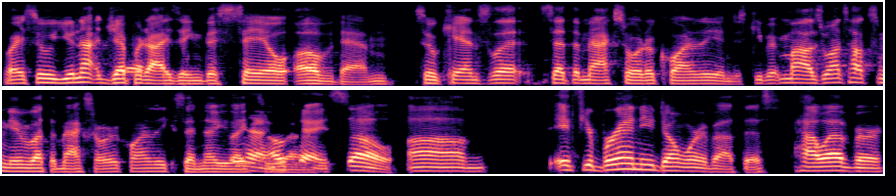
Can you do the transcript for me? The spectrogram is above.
right? So you're not jeopardizing the sale of them. So cancel it, set the max order quantity, and just keep it. Miles, you want to talk some game about the max order quantity? Because I know you like yeah, to. uh, okay. So, um, if you're brand new, don't worry about this. However,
